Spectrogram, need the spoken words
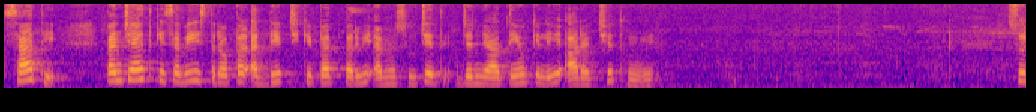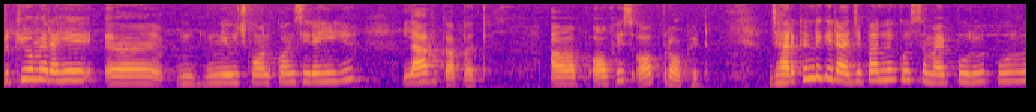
साथ ही पंचायत के सभी स्तरों पर अध्यक्ष के पद पर भी अनुसूचित जनजातियों के लिए आरक्षित होंगे। सुर्खियों में रहे न्यूज़ कौन कौन सी रही हैं? लाभ का पद ऑफ़िस ऑफ़ प्रॉफिट। झारखंड के राज्यपाल ने कुछ समय पूर्व पूर्व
